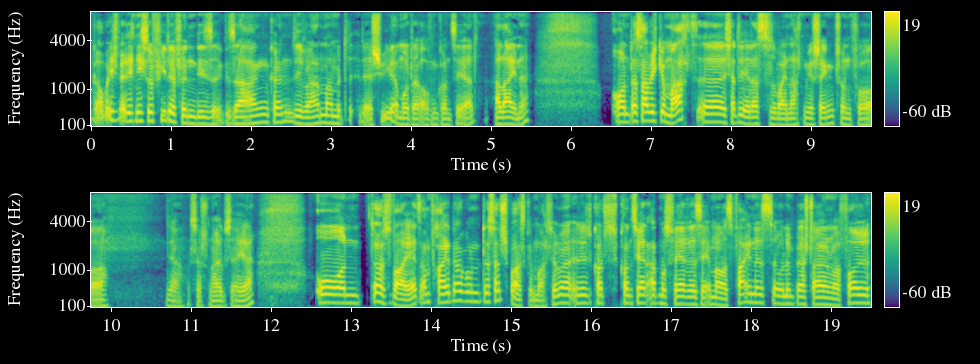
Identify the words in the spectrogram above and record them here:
glaube ich, werde ich nicht so viele finden, die sagen können, sie waren mal mit der Schwiegermutter auf dem Konzert, alleine. Und das habe ich gemacht. Äh, ich hatte ihr das zu Weihnachten geschenkt, schon vor, ja, ist ja schon ein halbes Jahr her. Und das war jetzt am Freitag und das hat Spaß gemacht. Konzertatmosphäre ist ja immer was Feines. Olympiastadion war voll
